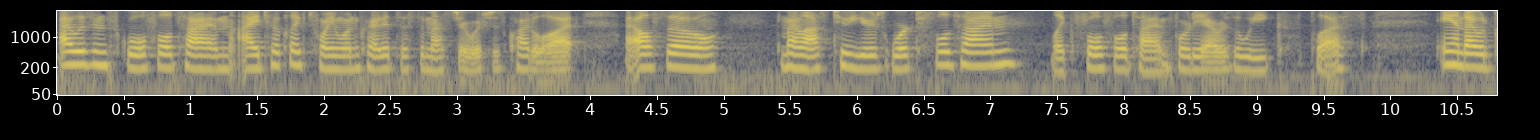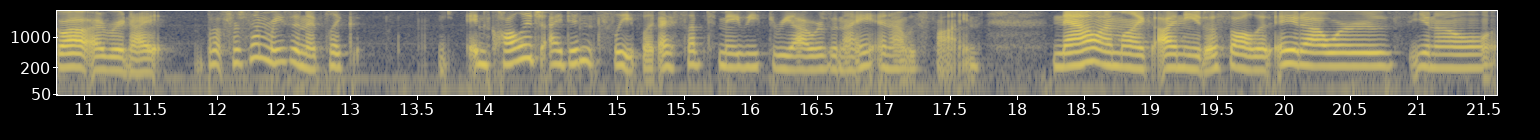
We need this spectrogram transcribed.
I was in school full time. I took like 21 credits a semester, which is quite a lot. I also my last 2 years worked full time like full full time, 40 hours a week plus. And I would go out every night. But for some reason it's like in college I didn't sleep. Like I slept maybe 3 hours a night and I was fine. Now I'm like I need a solid 8 hours, you know,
